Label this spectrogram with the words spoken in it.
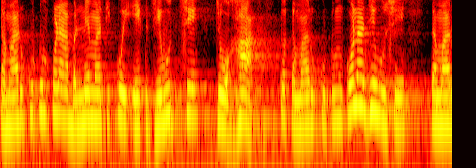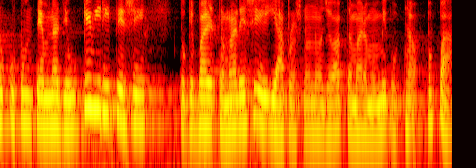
તમારું કુટુંબ પણ આ બંનેમાંથી કોઈ એક જેવું જ છે? જો હા તો તમારું કુટુંબ કોના જેવું છે? તમારું કુટુંબ તેમના જેવું કેવી રીતે છે? તો કે ભાઈ, તમારે છે એ આ પ્રશ્નનો જવાબ તમારા મમ્મી પપ્પા પપ્પા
